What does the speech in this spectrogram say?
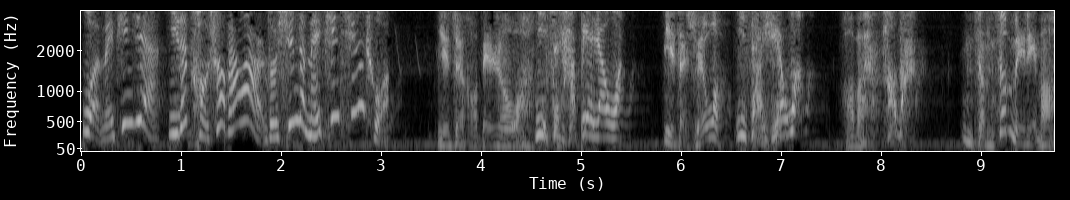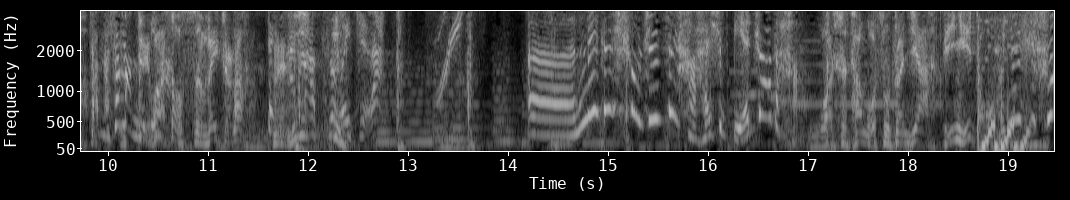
我没听见，你的口臭把我耳朵熏的没听清楚。你最好别惹我。你最好别惹我。你在学我？你在学我？好吧，好吧。你怎么这么没礼貌？怎么这么没礼貌？对话到此为止了。对话到此为止了。呃，那根树枝最好还是别抓的好。我是糖果树专家，比你懂。那是双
